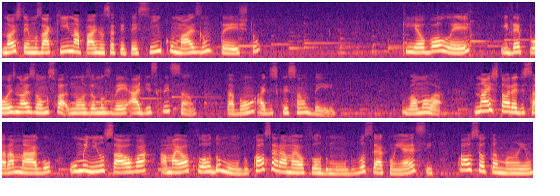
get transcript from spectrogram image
Nós temos aqui na página 75 mais um texto que eu vou ler e depois nós vamos, nós vamos ver a descrição, tá bom? A descrição dele. Vamos lá. Na história de Saramago, o menino salva a maior flor do mundo. Qual será a maior flor do mundo? Você a conhece? Qual o seu tamanho?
